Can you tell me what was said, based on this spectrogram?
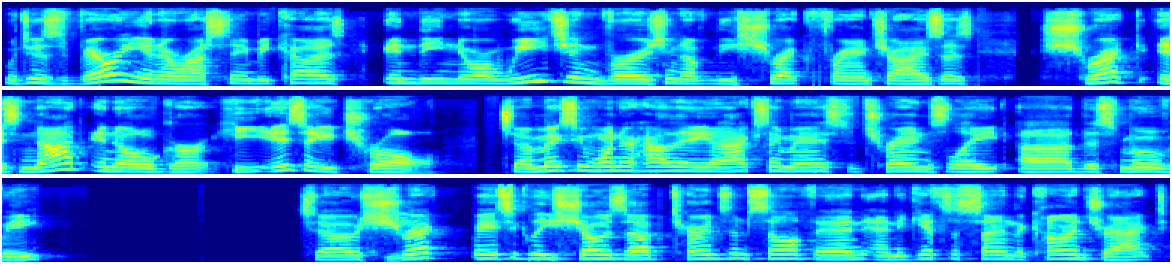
which is very interesting because in the Norwegian version of the Shrek franchises, Shrek is not an ogre; he is a troll. So it makes me wonder how they actually managed to translate uh, this movie. So Shrek basically shows up, turns himself in, and he gets to sign the contract.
